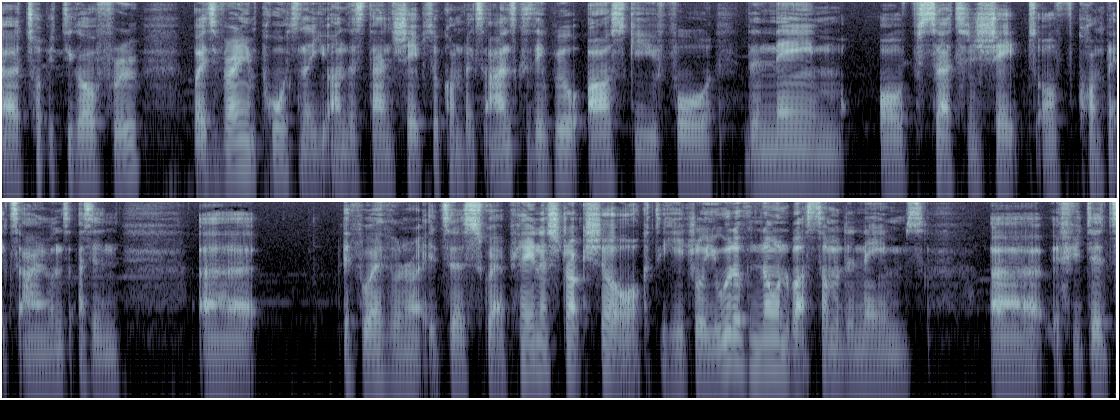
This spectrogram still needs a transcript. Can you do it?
uh, topic to go through, but it's very important that you understand shapes of complex ions because they will ask you for the name of certain shapes of complex ions, as in uh, if whether or not it's a square planar structure or octahedral. You would have known about some of the names uh, if you did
